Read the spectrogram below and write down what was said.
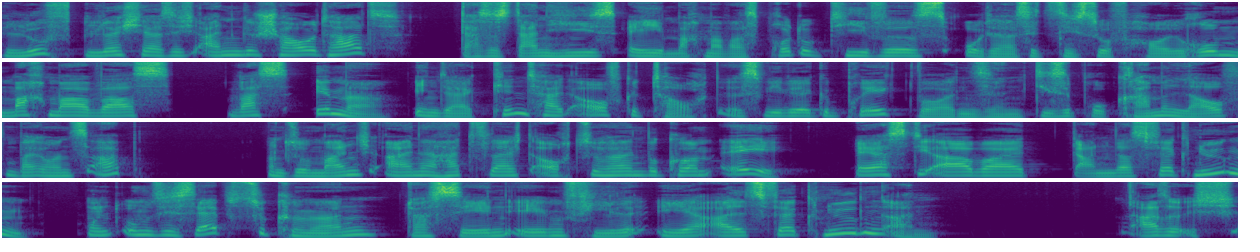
Luftlöcher sich angeschaut hat, dass es dann hieß, ey, mach mal was Produktives oder sitz nicht so faul rum, mach mal was. Was immer in der Kindheit aufgetaucht ist, wie wir geprägt worden sind, diese Programme laufen bei uns ab. Und so manch einer hat vielleicht auch zu hören bekommen, ey, erst die Arbeit, dann das Vergnügen. Und um sich selbst zu kümmern, das sehen eben viele eher als Vergnügen an. Also ich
